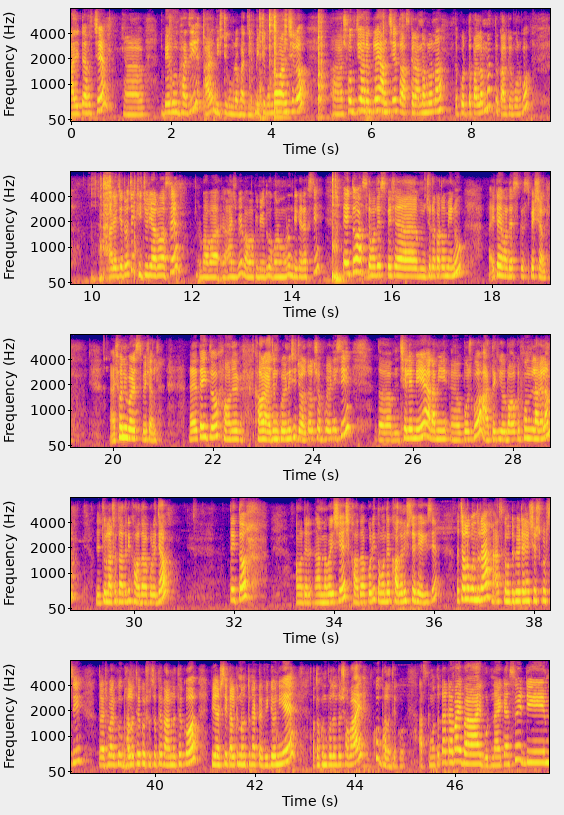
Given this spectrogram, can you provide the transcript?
আর এটা হচ্ছে বেগুন ভাজি আর মিষ্টি কুমড়া ভাজি। মিষ্টি কুমড়াও আনছিল সবজি অনেকগুলোই আনছে, তো আজকে রান্না হলো না, তো করতে পারলাম না, তো কালকে করব। আর এই যেটা হচ্ছে, খিচুড়ি আরও আছে, বাবা আসবে, বাবাকে দিয়ে দেবো, গরম গরম ডেকে রাখছি। তো এই তো আজকে আমাদের স্পেশাল ছোটোখাটো মেনু এটাই আমাদের স্পেশাল শনিবারের স্পেশাল তাই তো আমাদের খাওয়ার আয়োজন করে নিয়েছি জল টল সব ভরে নিয়েছি তো ছেলে মেয়ে আর আমি বসবো। আর দেখি ওর বাবাকে ফোন লাগালাম যে চলে আসো তাড়াতাড়ি, খাওয়া দাওয়া করে যাও। তাই তো আমাদের রান্নাবাড়ি শেষ, খাওয়া দাওয়া করি। তোমাদের খাওয়া দাওয়া নিশ্চয়ই হয়ে গেছে। তো চলো বন্ধুরা, আজকের মতো ভিডিওটা এখানে শেষ করছি। তো সবাই খুব ভালো থেকো, সুস্থ থেকো, আনন্দ থেকো। ফিরে আসছি কালকে নতুন একটা ভিডিও নিয়ে। ততক্ষণ পর্যন্ত সবাই খুব ভালো থেকো। আজকের মতো tata, bye bye, good night and sweet dream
